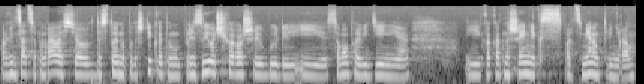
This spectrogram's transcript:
Организация понравилась, все достойно подошли к этому. Призы очень хорошие были, и само проведение, и как отношение к спортсменам, к тренерам.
